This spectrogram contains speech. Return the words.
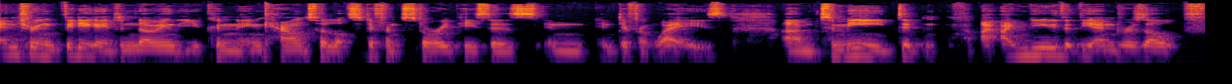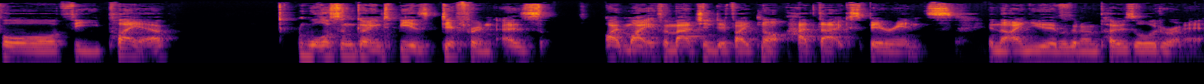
entering video games and knowing that you can encounter lots of different story pieces in, in different ways, um, to me, didn't I, I, knew that the end result for the player wasn't going to be as different as I might have imagined if I'd not had that experience in that I knew they were going to impose order on it.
